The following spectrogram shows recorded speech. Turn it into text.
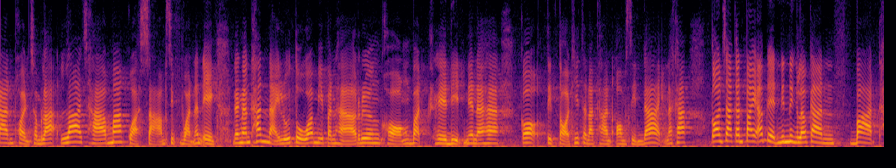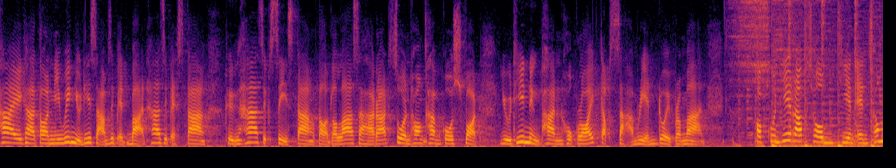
การผ่อนชำระล่าช้ามากกว่า 30 วันนั่นเอง ดังนั้นท่านไหนรู้ตัวว่ามีปัญหาเรื่องของบัตรเครดิตเนี่ยนะคะก็ติดต่อที่ธนาคารออมสินได้นะคะ ก่อนจากกันไปอัปเดตนิดนึงแล้วกันบาทไทยค่ะ ตอนนี้วิ่งอยู่ที่ 31 บาท 51 สตางค์ถึง54 สตางค์ต่อดอลลาร์สหรัฐ ส่วนทองคำ gold spotอยู่ที่ 1,600 กับ 3 เหรียญโดยประมาณ ขอบคุณที่รับชม TNN ช่อง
